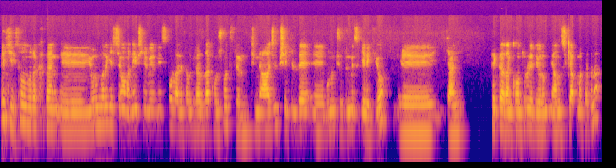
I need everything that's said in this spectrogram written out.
Peki son olarak ben e, yorumlara geçeceğim ama Nevşehir Belediyespor'la alakalı biraz daha konuşmak istiyorum. Şimdi acil bir şekilde e, bunun çözülmesi gerekiyor. E, yani tekrardan kontrol ediyorum yanlışlık yapmak adına.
